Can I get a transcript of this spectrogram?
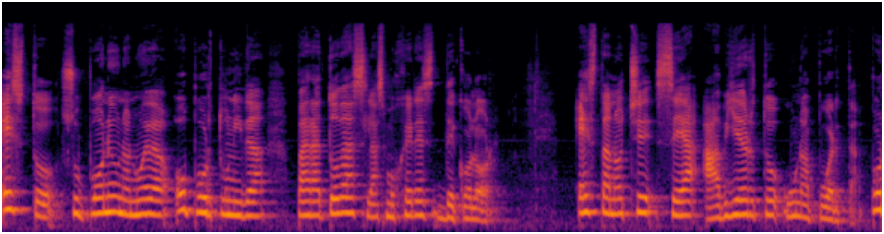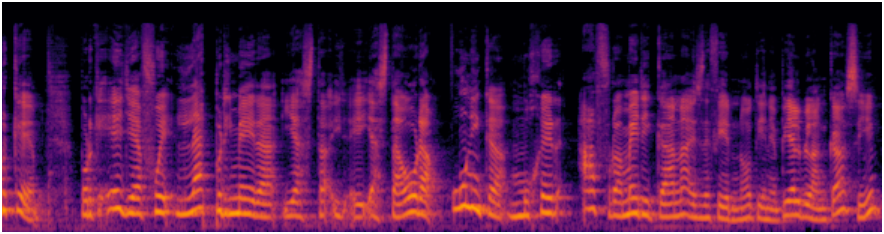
Esto supone una nueva oportunidad para todas las mujeres de color esta noche se ha abierto una puerta. ¿Por qué? Porque ella fue la primera y hasta, hasta ahora única mujer afroamericana, es decir, no tiene piel blanca, ¿sí?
